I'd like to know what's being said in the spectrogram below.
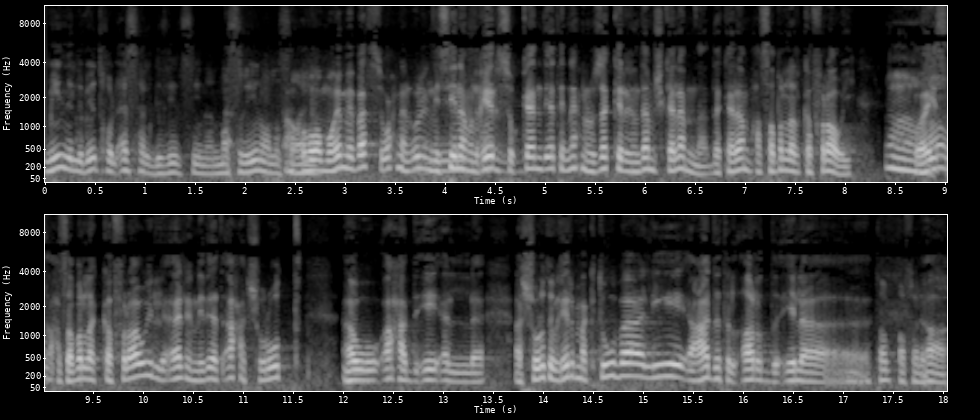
مين اللي بيدخل أسهل جزيرة سيناء المصريين ولا الصهاينة؟ هو مهم بس وإحنا نقول إن سينا من غير سكان ديت إن إحنا نذكر إن ده مش كلامنا ده كلام حسب الله الكفراوي. آه. كويس؟ حسب الله الكفراوي اللي قال إن ديت أحد شروط أو أحد إيه ال- الشروط الغير مكتوبة لإعادة الأرض إلى تبقى فرق آه.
